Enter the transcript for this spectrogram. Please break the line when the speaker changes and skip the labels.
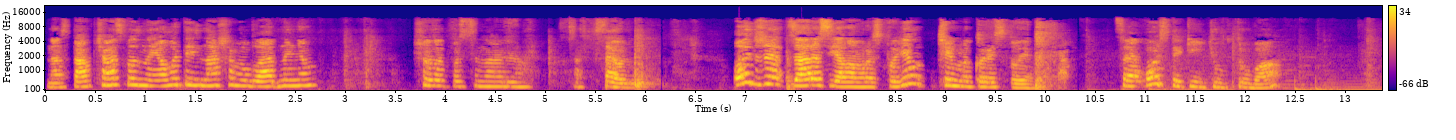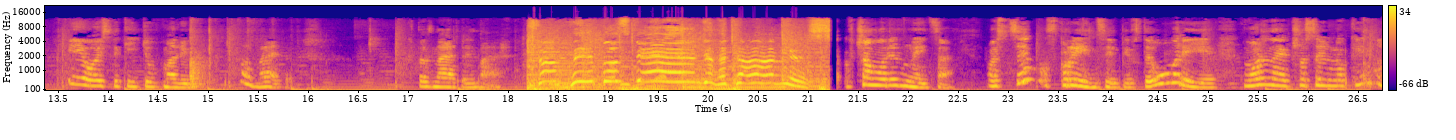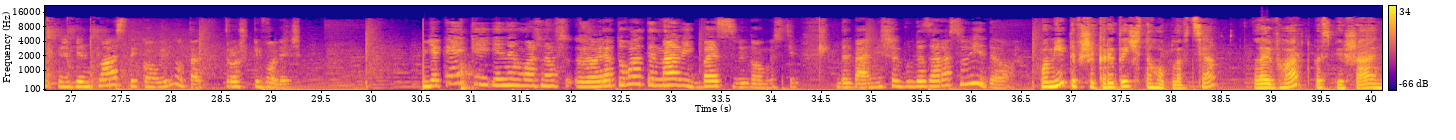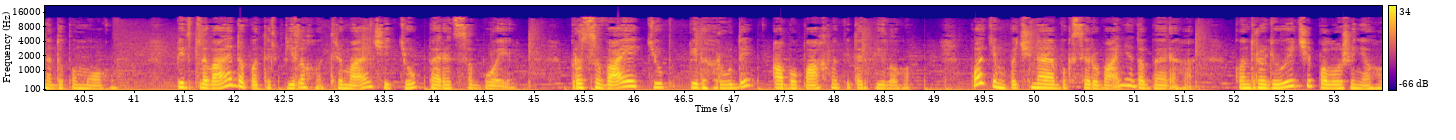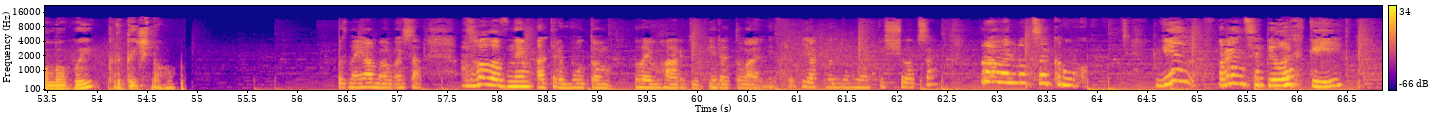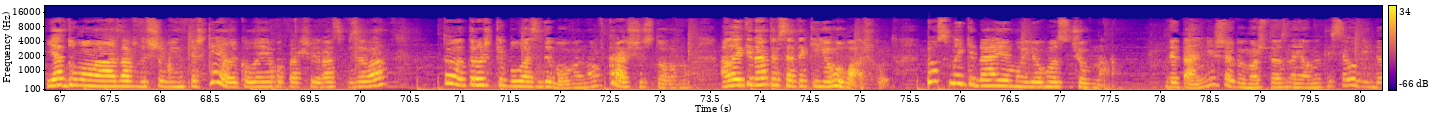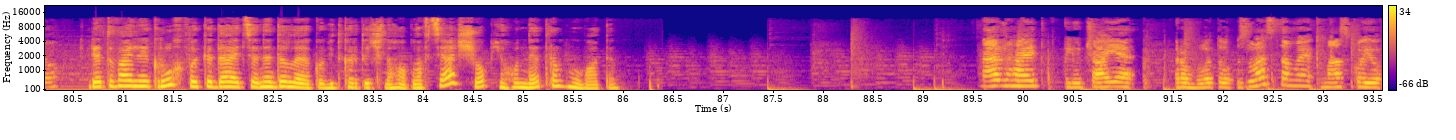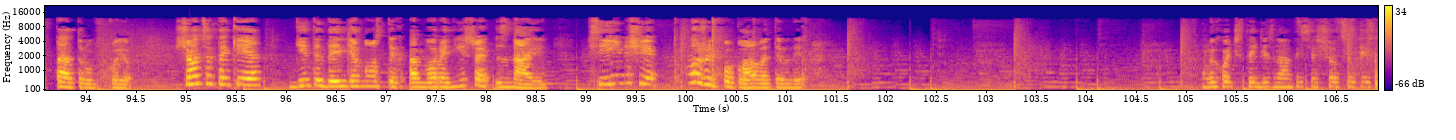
Настав час познайомитись з нашим обладнанням. Що тут по сценарію? Все одно. Отже, зараз я вам розповім, чим ми користуємося. Це ось такий тюб труба. І ось такий тюб малюк. Ну, знаєте. Хто знає, той знає. В чому різниця? Ось цим, в принципі, в теорії можна, якщо сильно кинути, він пластиковий, ну так, трошки боляче. М'якенький і не можна е, рятувати навіть без свідомості. Детальніше буде зараз у відео.
Помітивши критичного плавця, лайфгард поспішає на допомогу. Підпливає до потерпілого, тримаючи тюб перед собою. Просуває тюб під груди або пахви потерпілого. Потім починає буксирування до берега, контролюючи положення голови критичного.
Познайомимося з головним атрибутом лайфгардів і рятувальників. Як ви думаєте, що це? Правильно, це круг. Він, в принципі, легкий. Я думала завжди, що він тяжкий, але коли я його перший раз взяла, то трошки була здивована в кращу сторону. Але кидати все-таки його важко. Плюс ми кидаємо його з човна. Детальніше ви можете ознайомитися у відео.
Рятувальний круг викидається недалеко від критичного плавця, щоб його не травмувати.
Наш гайд включає роботу з ластами, маскою та трубкою. Що це таке? Діти 90-х або раніше знають. Всі інші можуть поплавати в них. Ви хочете дізнатися, що це таке?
